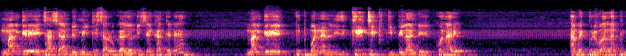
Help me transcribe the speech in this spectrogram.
malgré, ça c'est en 2010 à l'occasion du cinquantenaire, malgré toute mon analyse critique du bilan de Konaré, avec preuve à l'appui,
